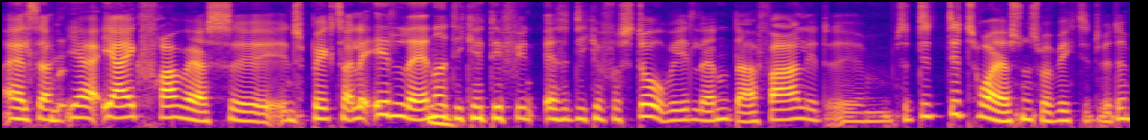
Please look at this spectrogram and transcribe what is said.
Altså, Men, jeg, jeg er ikke fraværsinspektor, eller et eller andet, mm. de, kan defin- altså, de kan forstå ved et eller andet, der er farligt. Øh, så det, det tror jeg, jeg synes var vigtigt ved det.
